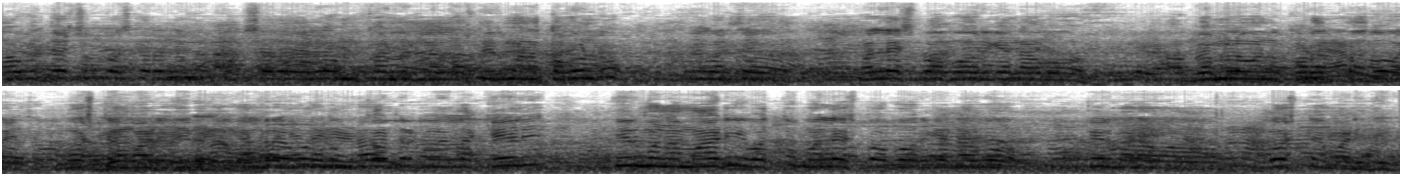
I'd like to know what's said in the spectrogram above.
ಆ ಉದ್ದೇಶಕ್ಕೋಸ್ಕರ ನಮ್ಮ ಪಕ್ಷದ ಎಲ್ಲ ಮುಖಂಡರನ್ನೆಲ್ಲ ತೀರ್ಮಾನ ತಗೊಂಡು ಇವತ್ತು ಮಲ್ಲೇಶ್ ಬಾಬು ಅವರಿಗೆ ನಾವು ಆ ಬೆಂಬಲವನ್ನು ಕೊಡುವಂಥದ್ದು ಘೋಷಣೆ ಮಾಡಿದ್ದೀವಿ. ಎಲ್ಲರ ಒಂದು ಮುಖಂಡರನ್ನೆಲ್ಲ ಕೇಳಿ ತೀರ್ಮಾನ ಮಾಡಿ ಇವತ್ತು ಮಲ್ಲೇಶ್ ಬಾಬು ಅವರಿಗೆ ನಾವು ತೀರ್ಮಾನ ಘೋಷಣೆ ಮಾಡಿದ್ದೀವಿ.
